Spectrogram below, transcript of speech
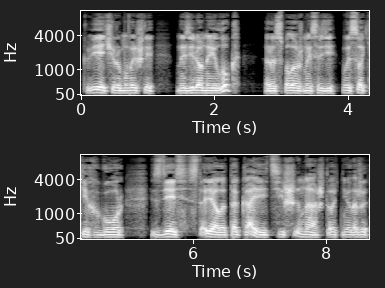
К вечеру мы вышли на зеленый луг, расположенный среди высоких гор. Здесь стояла такая тишина, что от нее даже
